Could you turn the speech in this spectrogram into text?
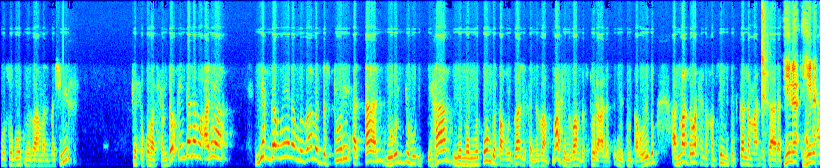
وسقوط نظام البشير. في حكومة حمدوك انقلبوا عليها. يبقى وين النظام الدستوري الآن بيوجهوا اتهام لمن يقوم بتقويض ذلك النظام، ما في نظام دستوري على يتم تقويضه، المادة 51 بتتكلم عن اثاره هنا هنا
